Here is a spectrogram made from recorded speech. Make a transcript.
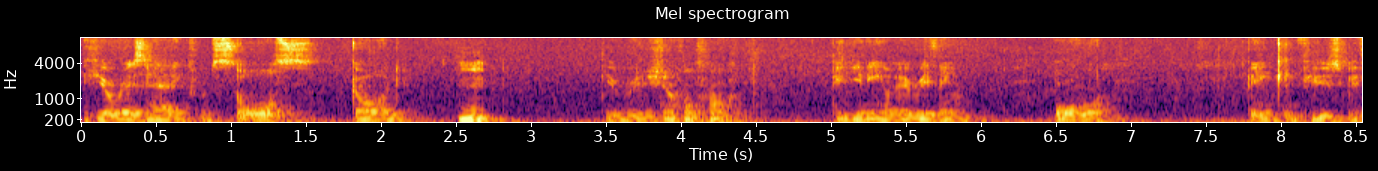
If you're resonating from source, God, Mm. the original beginning of everything, or being confused with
